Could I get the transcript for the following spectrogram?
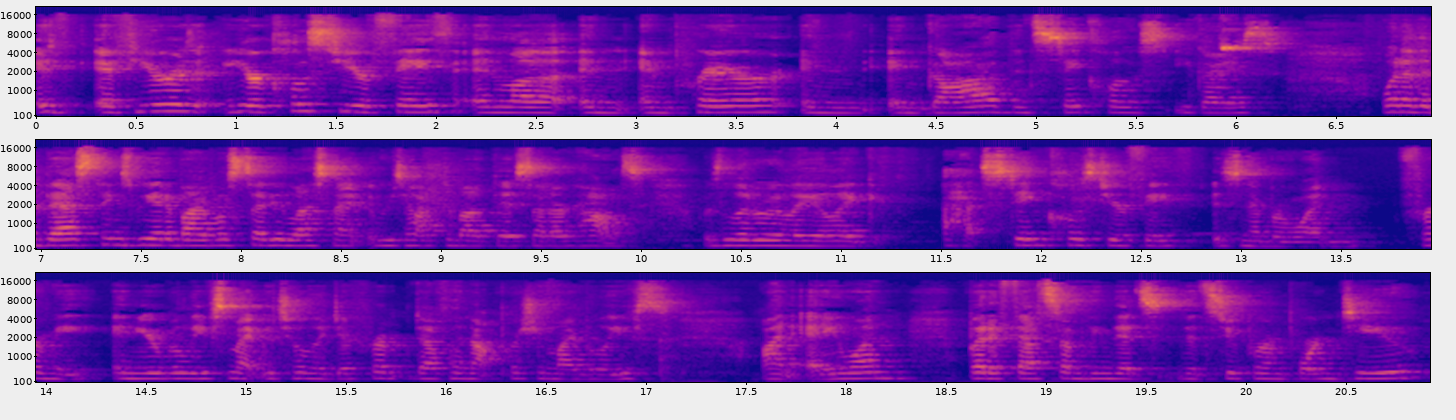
If, if you're you're close to your faith and love and, and prayer and, and God, then stay close, you guys. One of the best things we had a Bible study last night that we talked about this at our house was literally like staying close to your faith is number one for me. And your beliefs might be totally different. Definitely not pushing my beliefs on anyone. But if that's something that's that's super important to you,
